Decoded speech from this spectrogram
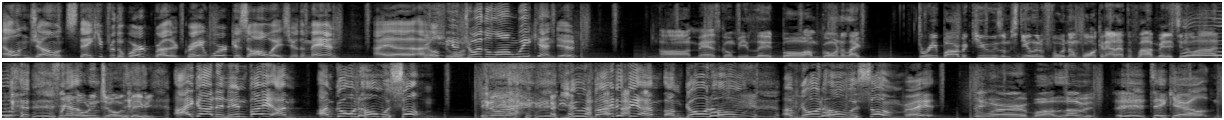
Elton Jones, thank you for the work, brother. Great work as always. You're the man. I uh, I For hope you enjoy the long weekend, dude. Oh man, it's gonna be lit, Bo. I'm going to like three barbecues. I'm stealing food and I'm walking out after five minutes. You know how I do. It. Freeloading Jones, baby. I got an invite. I'm I'm going home with something. You know what I? you invited me. I'm I'm going home. I'm going home with something, right? Word, boy. I love it. Take care, Elton.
